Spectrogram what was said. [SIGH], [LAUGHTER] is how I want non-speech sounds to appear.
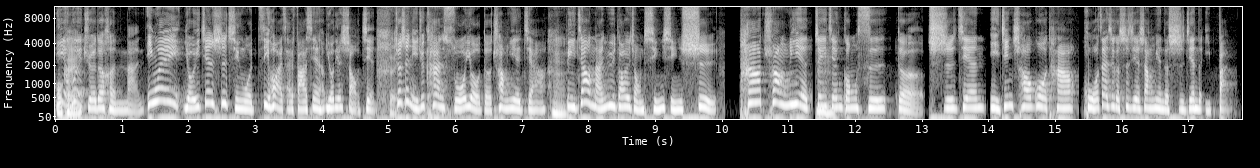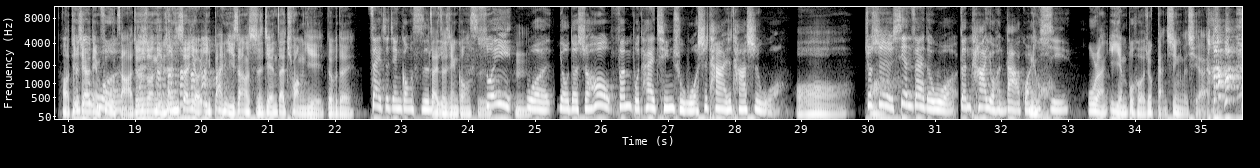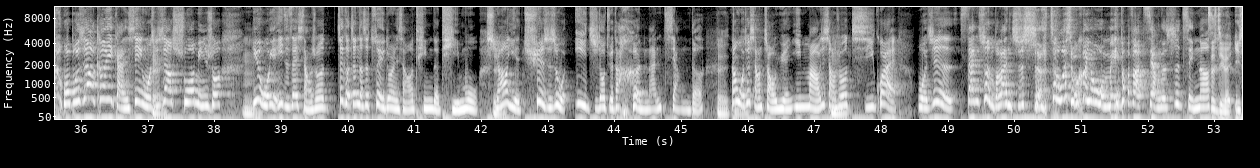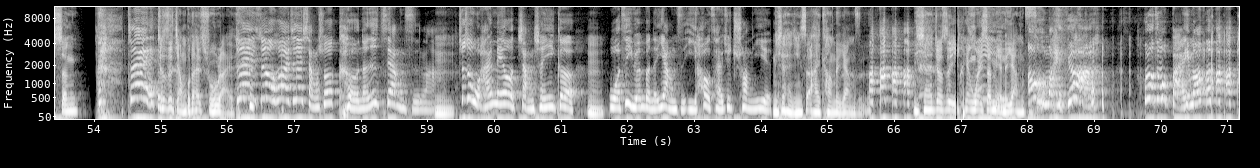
你也会觉得很难，因为有一件事情，我自己后来才发现有点少见，就是你去看所有的创业家，比较难遇到一种情形是。他创业这一间公司的时间已经超过他活在这个世界上面的时间的一半。哦，听起来有点复杂，就是说你人生有一半以上的时间在创业，对不对？在这间公司里，在这间公司，所以我有的时候分不太清楚我是他还是他是我。哦，就是现在的我跟他有很大的关系。忽然一言不合就感性了起来。[LAUGHS] 我不是要刻意感性，我只是要说明说，因为我也一直在想说，这个真的是最多人想要听的题目，然后也确实是我一直都觉得很难讲的。对，那我就想找原因嘛，我就想说，奇怪，我这三寸不烂之舌，这为什么会有我没办法讲的事情呢？自己的一生。对，就是讲不太出来。对，所以我后来就在想说，可能是这样子啦。嗯，就是我还没有长成一个嗯我自己原本的样子，以后才去创业。你现在已经是爱康的样子，[LAUGHS] 你现在就是一片卫生棉的样子。Oh my god！我有这么白吗？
